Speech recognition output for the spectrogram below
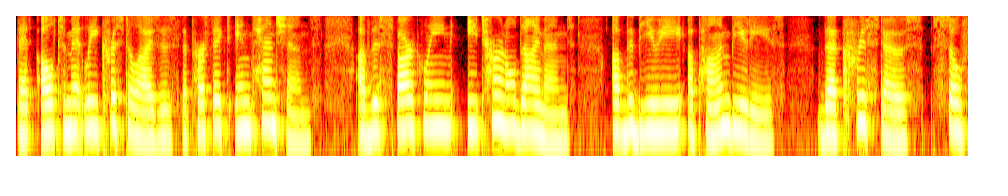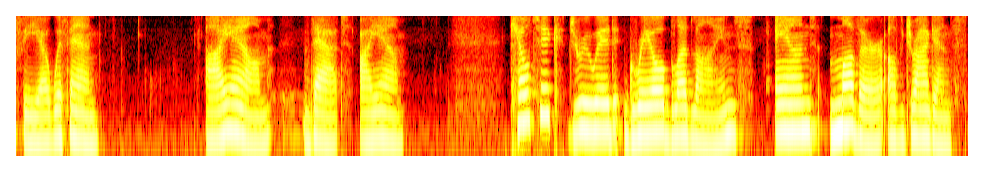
that ultimately crystallizes the perfect intentions of the sparkling eternal diamond of the beauty upon beauties, the Christos Sophia within. I am that I am. Celtic Druid Grail bloodlines and Mother of Dragons.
